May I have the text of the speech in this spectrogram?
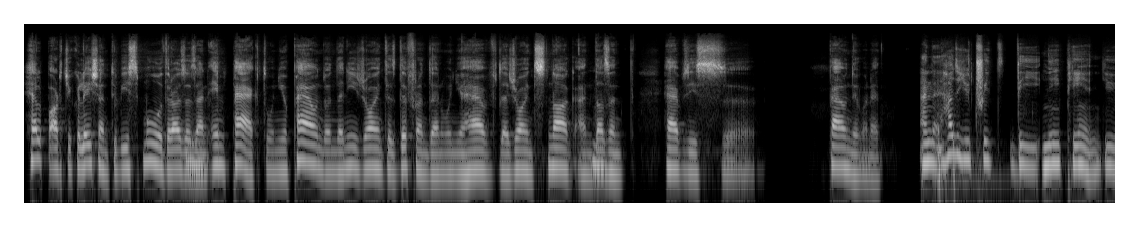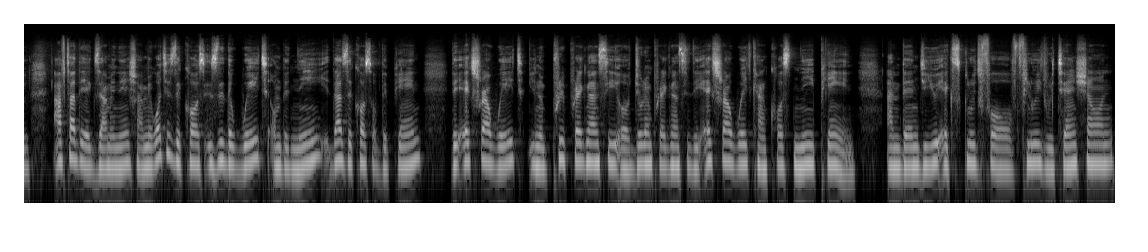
help articulation to be smooth rather mm. than impact. When you pound on the knee joint is different than when you have the joint snug and mm. doesn't have this uh, pounding on it. And how do you treat the knee pain? You after the examination. I mean, what is the cause? Is it the weight on the knee? That's the cause of the pain. The extra weight, you know, pre-pregnancy or during pregnancy, the extra weight can cause knee pain. And then, do you exclude for fluid retention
